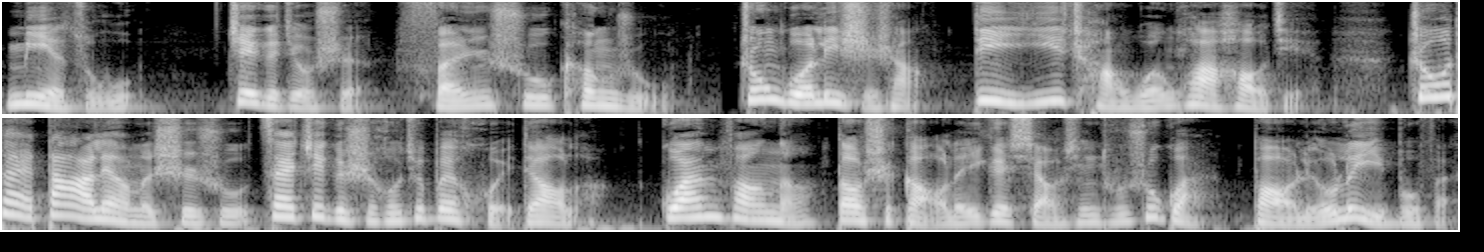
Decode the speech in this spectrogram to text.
灭族，这个就是焚书坑儒。中国历史上第一场文化浩劫，周代大量的诗书在这个时候就被毁掉了。官方呢倒是搞了一个小型图书馆，保留了一部分，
